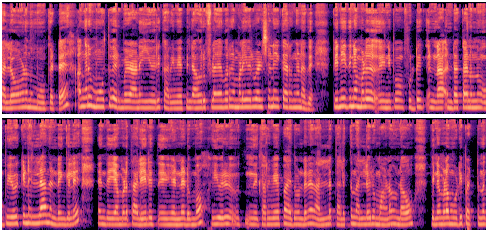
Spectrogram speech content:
നല്ലോണം ഒന്ന് മൂക്കട്ടെ. അങ്ങനെ മൂത്ത് വരുമ്പോഴാണ് ഈ ഒരു കറിവേപ്പിന്റെ ആ ഒരു ഫ്ലേവർ നമ്മൾ ഈ ഒരു വെളിച്ചെണ്ണയൊക്കെ ഇറങ്ങണത്. പിന്നെ ഇത് നമ്മൾ ഇനിയിപ്പോൾ ഫുഡ് ഉണ്ടാക്കാനൊന്നും ഉപയോഗിക്കണില്ല എന്നുണ്ടെങ്കിൽ എന്ത് ചെയ്യുക നമ്മൾ തലയിൽ എണ്ണ ഇടുമ്പോൾ ഈ ഒരു കറിവേപ്പ് ആയതുകൊണ്ട് തന്നെ നല്ല തലക്ക് നല്ലൊരു മണം ഉണ്ടാവും. പിന്നെ നമ്മളെ മുടി പെട്ടെന്ന്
